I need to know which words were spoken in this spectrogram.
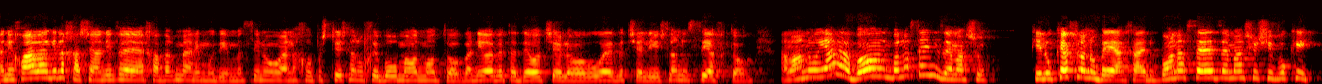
אני יכולה להגיד לך שאני וחבר מהלימודים עשינו, אנחנו פשוט, יש לנו חיבור מאוד מאוד טוב. אני אוהבת את הדעות שלו, הוא אוהב את שלי, יש לנו שיח טוב. אמרנו, יאללה, בוא, בוא נעשה עם זה משהו. כאילו, כיף לנו ביחד, בוא נעשה את זה משהו שיווקי.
